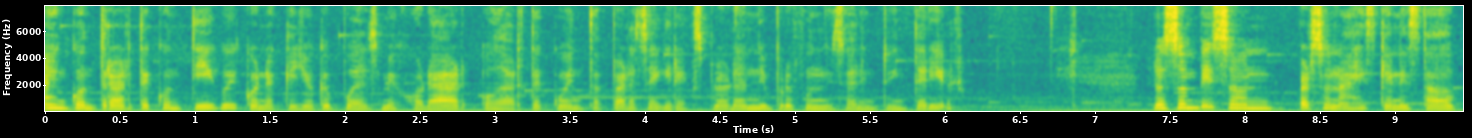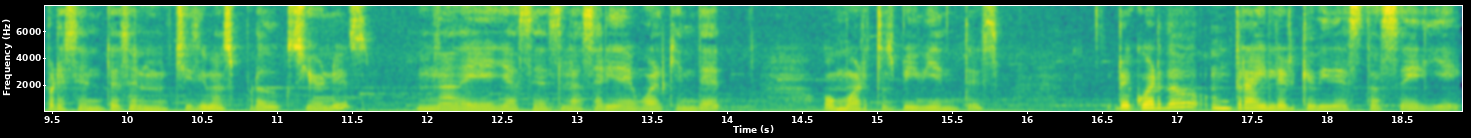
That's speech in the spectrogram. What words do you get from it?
a encontrarte contigo y con aquello que puedes mejorar o darte cuenta para seguir explorando y profundizar en tu interior. Los zombies son personajes que han estado presentes en muchísimas producciones. Una de ellas es la serie de Walking Dead o Muertos Vivientes. Recuerdo un tráiler que vi de esta serie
